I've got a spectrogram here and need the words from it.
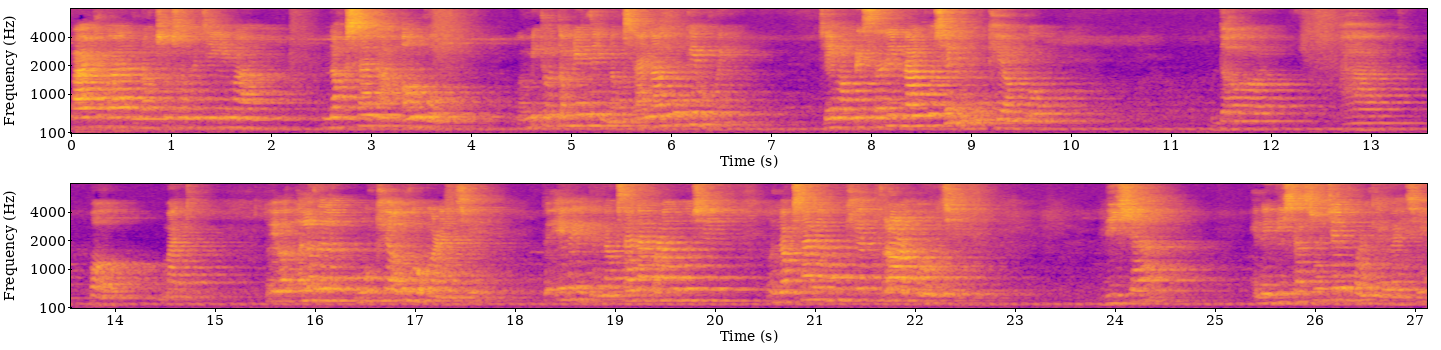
પાઠ બાર નકશો સમજીએ એમાં નકશાના અંગો. મિત્રો, તમને એમ નકશાના અંગો કેમ હોય? જેમ આપણે શરીરના અંગો છે ને, મુખ્ય અંગો. ધડ, હાથ, પગ, માથું. તો એવા અલગ અલગ મુખ્ય અંગો ગણાય છે. તો એવી રીતે નકશાના પણ અંગો છે નકશાના મુખ્ય ત્રણ અંગ છે. દિશા, એને દિશા સૂચક પણ કહેવાય છે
